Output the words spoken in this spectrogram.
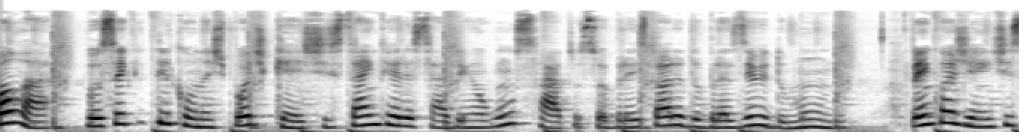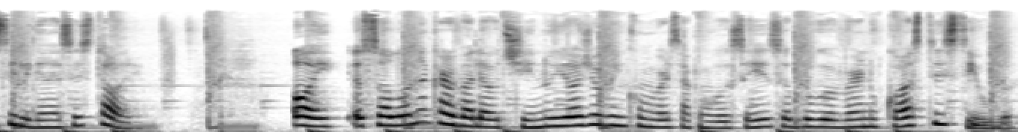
Olá! Você que clicou neste podcast e está interessado em alguns fatos sobre a história do Brasil e do mundo? Vem com a gente e se liga nessa história. Oi, eu sou a Luna Carvalho Altino e hoje eu vim conversar com vocês sobre o governo Costa e Silva.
